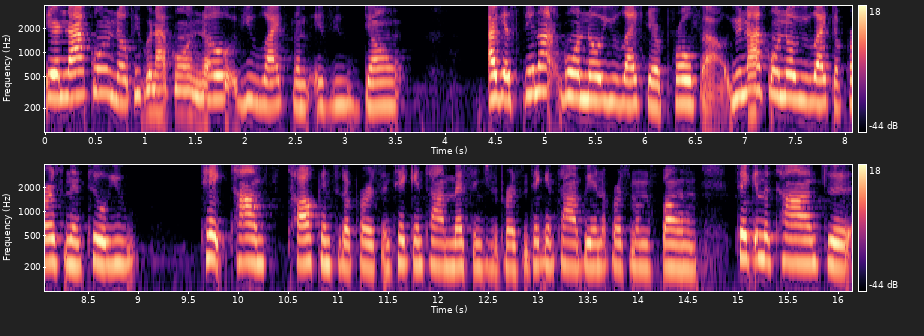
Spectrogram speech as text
They're not going to know people are not going to know if you like them if you don't. I guess they're not going to know you like their profile. You're not going to know you like the person until you take time talking to the person taking time messaging the person taking time being a person on the phone taking the time to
